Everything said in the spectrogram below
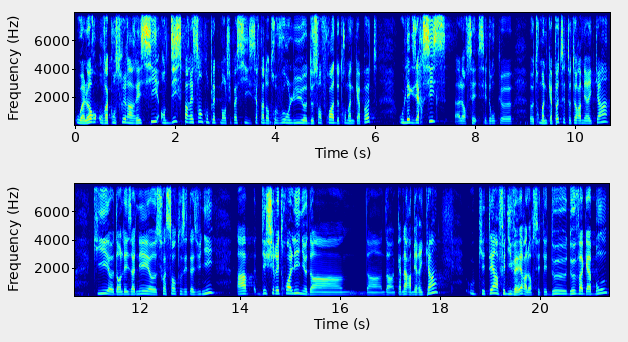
ou alors on va construire un récit en disparaissant complètement. Je ne sais pas si certains d'entre vous ont lu euh, De sang-froid de Truman Capote, ou l'exercice, alors c'est donc euh, euh, Truman Capote, cet auteur américain, qui euh, dans les années euh, 60 aux États-Unis a déchiré trois lignes d'un canard américain, ou qui était un fait divers. Alors c'était deux, vagabonds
